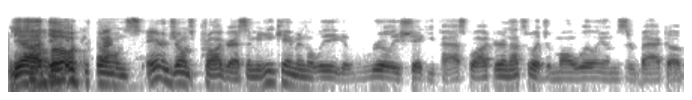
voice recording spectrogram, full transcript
Yeah, I So- think Aaron Jones, Aaron Jones' progress. I mean, he came in the league a really shaky pass blocker, and that's what Jamaal Williams, their backup,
